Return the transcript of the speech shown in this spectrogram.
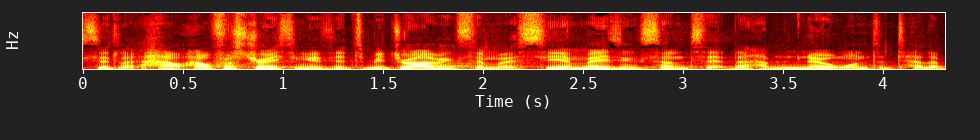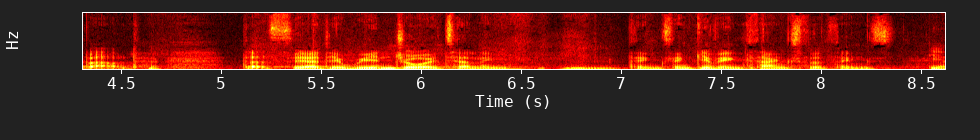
He said, like, how, how frustrating is it to be driving somewhere, see amazing sunset, then have no one to tell about? That's the idea. We enjoy telling mm. things and giving thanks for things. Yeah,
